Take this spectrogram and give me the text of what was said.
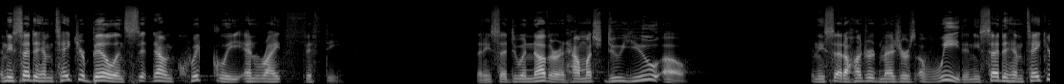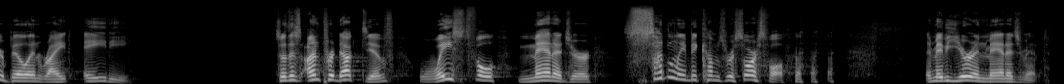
And he said to him, Take your bill and sit down quickly and write 50. Then he said to another, And how much do you owe? And he said, A hundred measures of wheat. And he said to him, Take your bill and write 80. So this unproductive, wasteful manager suddenly becomes resourceful. and maybe you're in management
